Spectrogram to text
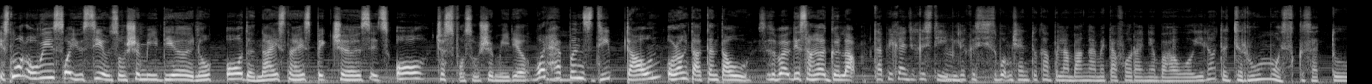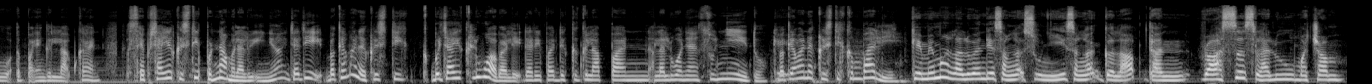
It's not always what you see on social media, you know, all the nice nice pictures. It's all just for social media. What happens deep down, orang tak akan tahu sebab dia sangat gelap. Tapi kan Kristi hmm. Bila Kristi sebut macam tu kan Perlambangan metaforanya bahawa You know terjerumus ke satu Tempat yang gelap kan Saya percaya Kristi pernah melaluinya Jadi bagaimana Kristi Berjaya keluar balik Daripada kegelapan Laluan yang sunyi itu okay. Bagaimana Kristi kembali Okay, memang laluan dia sangat sunyi, sangat gelap dan rasa selalu macam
